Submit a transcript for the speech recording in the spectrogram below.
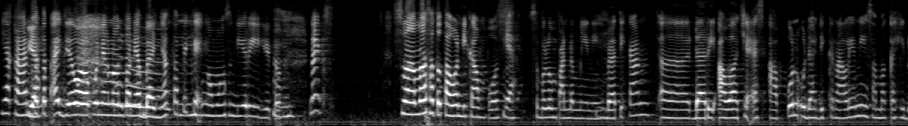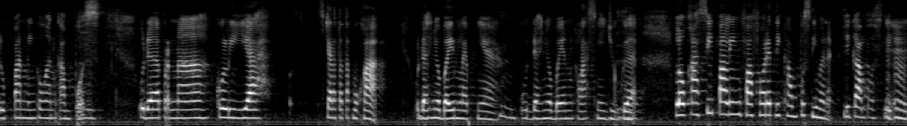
Iya kan? Iya. Tetap aja walaupun yang nontonnya banyak tapi kayak ngomong sendiri gitu. Next. Selama satu tahun di kampus Ya. sebelum pandemi ini, berarti kan eh, dari awal CSA pun udah dikenali nih sama kehidupan lingkungan kampus. Udah pernah kuliah secara tatap muka, udah nyobain labnya, udah nyobain kelasnya juga. Lokasi paling favorit di kampus di mana? di kampus nih. Mm-mm.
